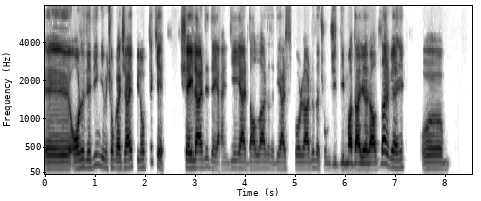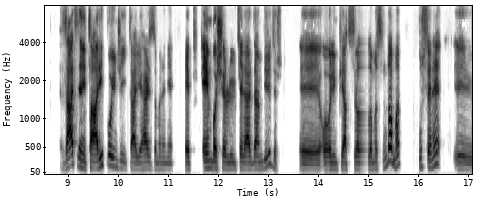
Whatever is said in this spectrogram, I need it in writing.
e, orada dediğin gibi çok acayip bir nokta ki şeylerde de yani diğer dallarda da diğer sporlarda da çok ciddi madalyalar aldılar ve hani o, zaten hani tarih boyunca İtalya her zaman hani hep en başarılı ülkelerden biridir e, olimpiyat sıralamasında ama bu sene e,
